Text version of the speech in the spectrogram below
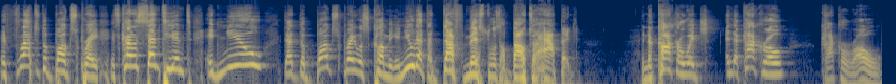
it flapped the bug spray. It's kind of sentient. It knew that the bug spray was coming. It knew that the death mist was about to happen. And the cockroach and the cockroach, cockroach,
